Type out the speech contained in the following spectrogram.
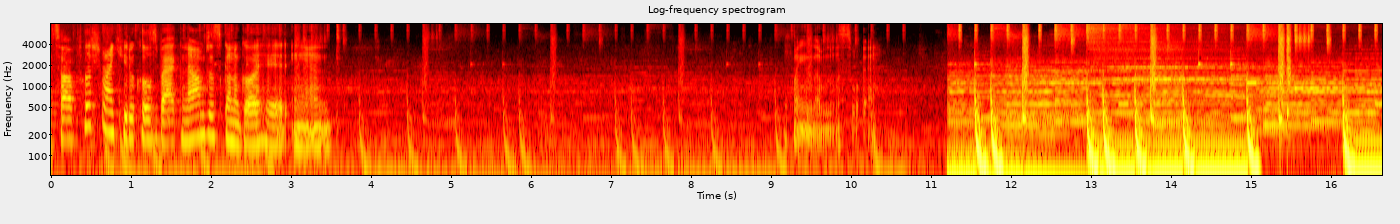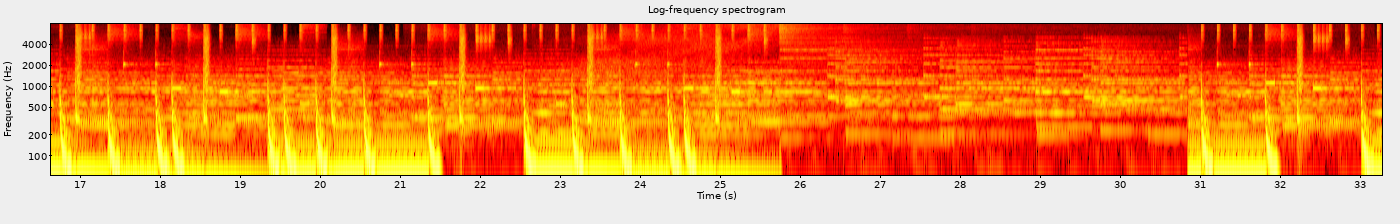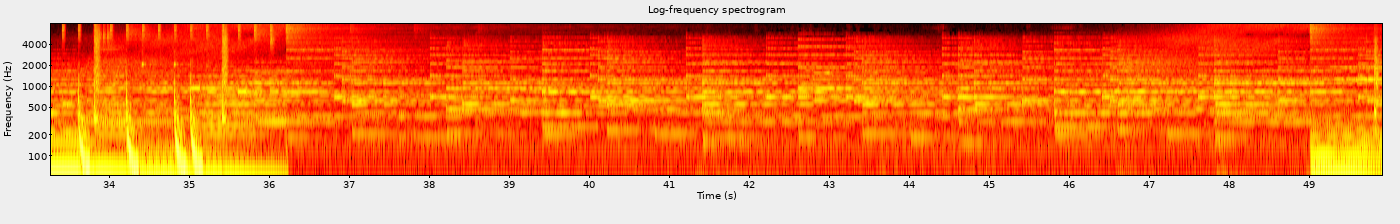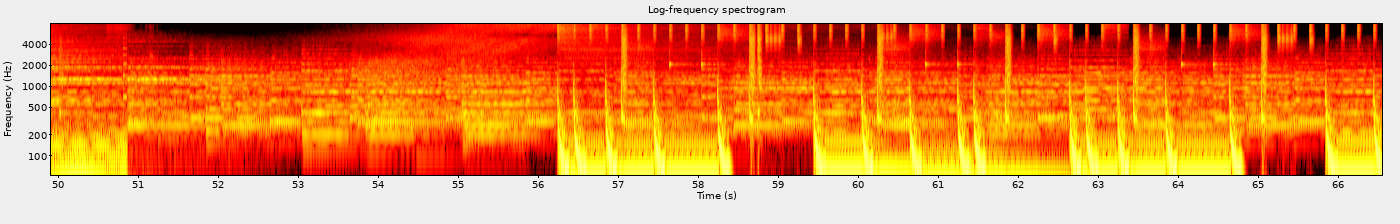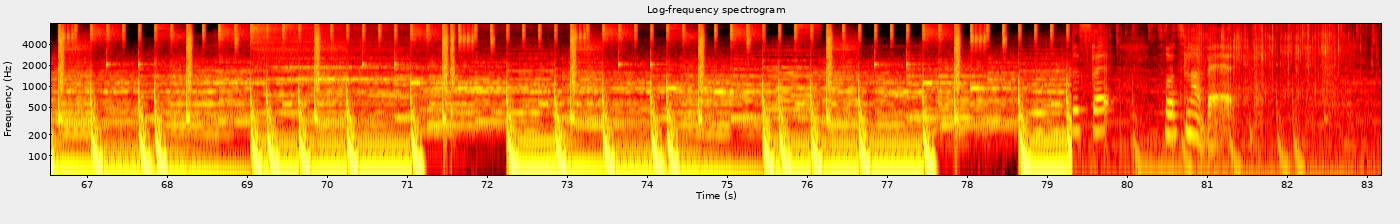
Alright, so I've pushed my cuticles back. Now I'm just going to go ahead and So it's not bad.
